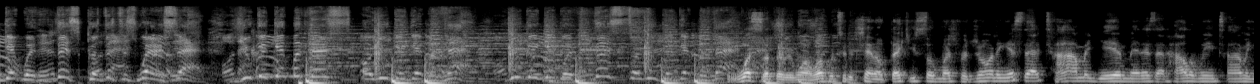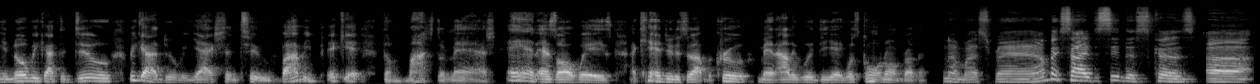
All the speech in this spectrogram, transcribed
can get with this, cause this is where it's at. You can get with this, or you can get with that. You can get with this, or you can get with that. What's up, everyone? Welcome to the channel. Thank you so much for joining. It's that time of year, man. It's that Halloween time, and you know what we got to do. We got to do a reaction to Bobby Pickett, the Monster Mash. And as always, I can't do this without the crew, man. Hollywood DA, what's going on, brother? Not much, man. I'm excited to see this because uh,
